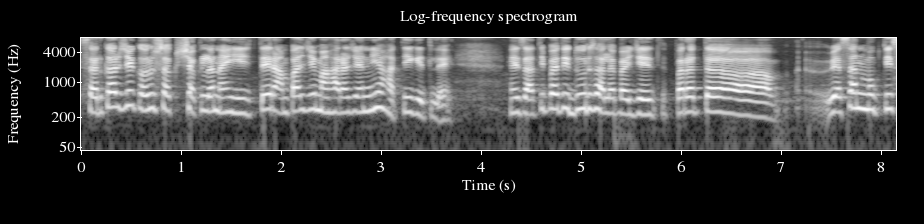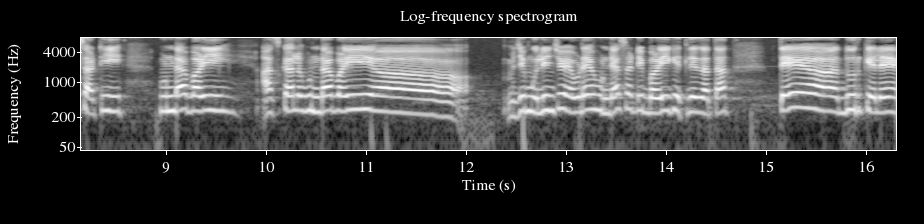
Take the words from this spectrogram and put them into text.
सरकार जे करू शक शकलं नाही ते रामपालजी महाराजांनी हाती घेतलं. आहे हे जातीपाती दूर झालं पाहिजेत परत व्यसनमुक्तीसाठी हुंडाबळी आजकाल हुंडाबळी म्हणजे मुलींचे एवढे हुंड्यासाठी बळी घेतले जातात. ते दूर केले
